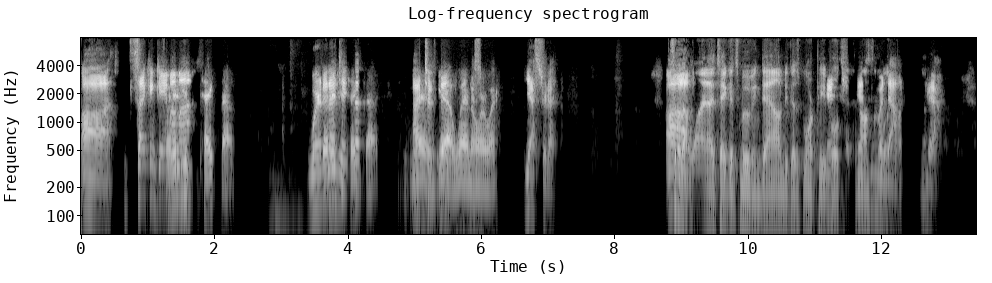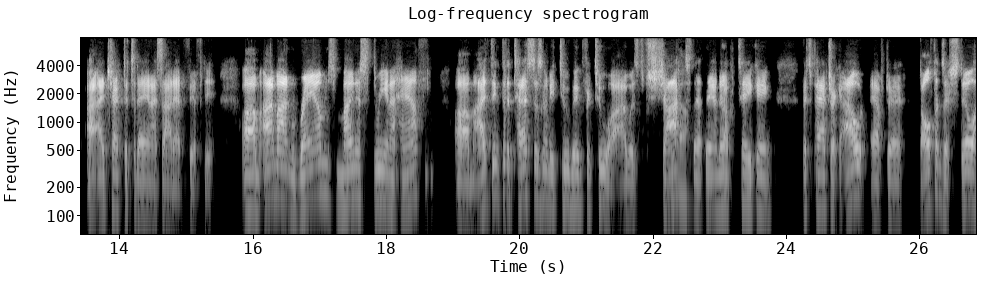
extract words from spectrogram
Uh, second game Where I'm did on. You take that. Where did, Where I take, take that? that? I took yeah, that when or where? yesterday. So Um, that line, I take it's moving down because more people. it's, it's moving down. Yeah. Yeah. I, I checked it today and I saw it at 50. Um, I'm on Rams minus three and a half. Um, I think the test is going to be too big for Tua. I was shocked that they ended up taking Fitzpatrick out after Dolphins are still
